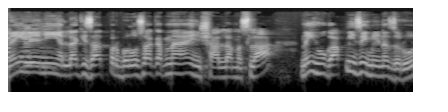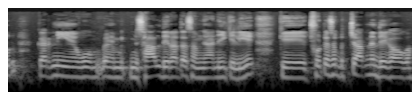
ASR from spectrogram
नहीं लेनी। अल्लाह की ज़ात पर भरोसा करना है इन मसला नहीं होगा। अपनी से मेहनत ज़रूर करनी है। वो मिसाल दे रहा था समझाने के लिए कि छोटे से बच्चा आपने देखा होगा।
